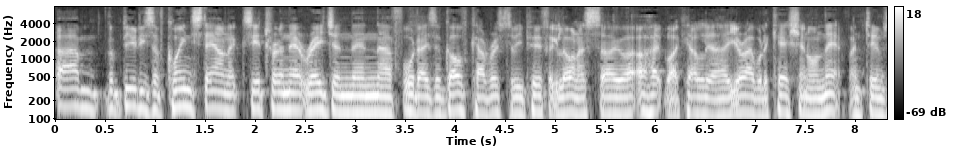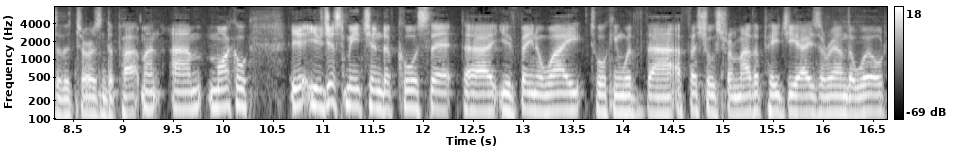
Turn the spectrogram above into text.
um, the beauties of Queenstown, etc., in that region than uh, four days of golf coverage, to be perfectly honest. So uh, I hope, like hell, uh, you're able to cash in on that in terms of the tourism department. Um, Michael, you, just mentioned, of course, that uh, you've been away talking with uh, officials from other PGAs around the world.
